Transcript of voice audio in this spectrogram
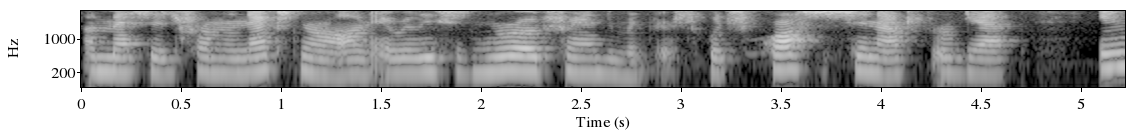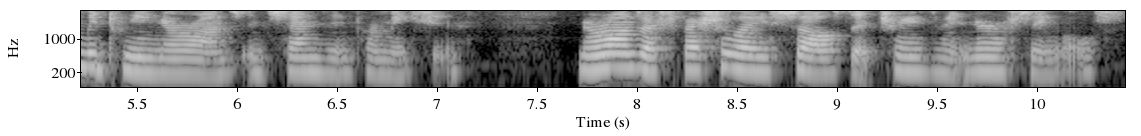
a message from the next neuron, it releases neurotransmitters, which cross a synapse or gap in between neurons and sends information. Neurons are specialized cells that transmit nerve signals.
